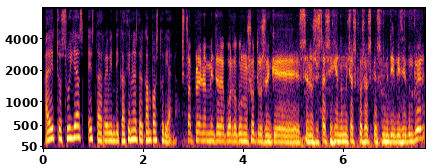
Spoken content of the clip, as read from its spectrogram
ha hecho suyas estas reivindicaciones del campo asturiano. Está plenamente de acuerdo con nosotros en que se nos está exigiendo muchas cosas que es muy difícil cumplir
